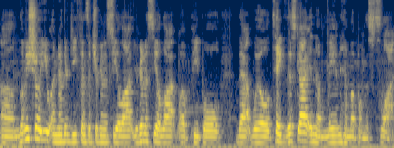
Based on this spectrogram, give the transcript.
Um, let me show you another defense that you're going to see a lot. You're going to see a lot of people that will take this guy and they'll man him up on the slot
